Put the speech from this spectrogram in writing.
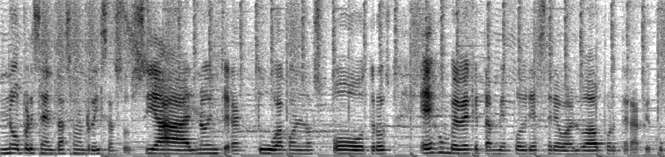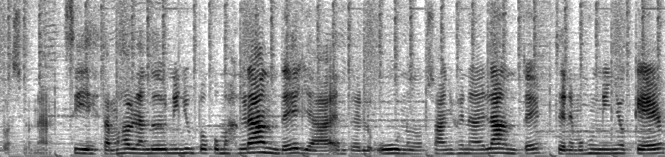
no presenta sonrisa social, no interactúa con los otros, es un bebé que también podría ser evaluado por terapia ocupacional. Si estamos hablando de un niño un poco más grande, ya entre los 1 o 2 años en adelante, tenemos un niño que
